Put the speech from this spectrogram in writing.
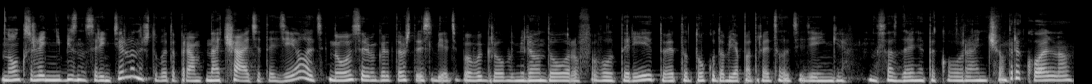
Но он, к сожалению, не бизнес-ориентированный, чтобы это прям начать это делать, но он все время говорит то, что если бы я, типа, выиграл бы миллион долларов в лотерее, то это то, куда бы я потратила эти деньги на создание такого ранчо. Прикольно.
